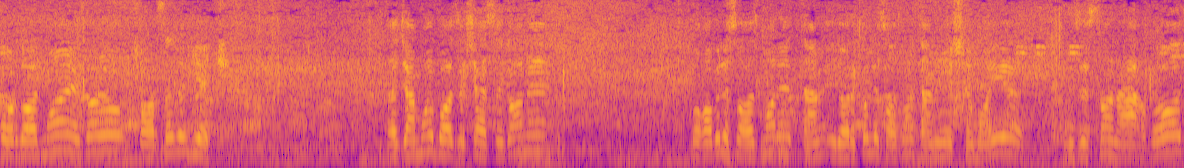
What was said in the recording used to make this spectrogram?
خرداد ماه 1401 تجمع بازنشستگان مقابل سازمان اداره کل سازمان تامین اجتماعی خوزستان اهواز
